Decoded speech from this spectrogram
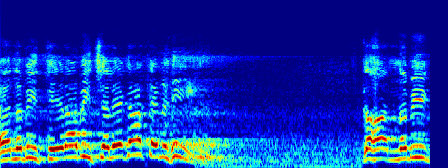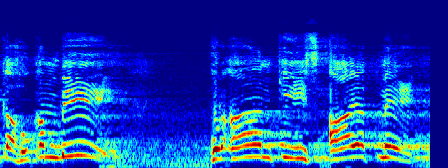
ए नबी, तेरा भी चलेगा कि नहीं? कहा, नबी का हुक्म भी कुरान की इस आयत में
